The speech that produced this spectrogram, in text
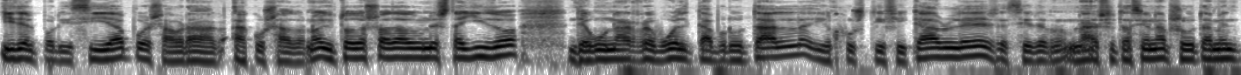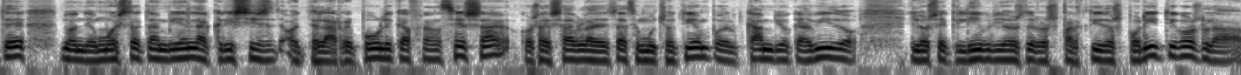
y del policía pues ahora acusado ¿no? y todo eso ha dado un estallido de una revuelta brutal injustificable es decir una situación absolutamente donde muestra también la crisis de la República Francesa cosa que se habla desde hace mucho tiempo el cambio que ha habido en los equilibrios de los partidos políticos la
